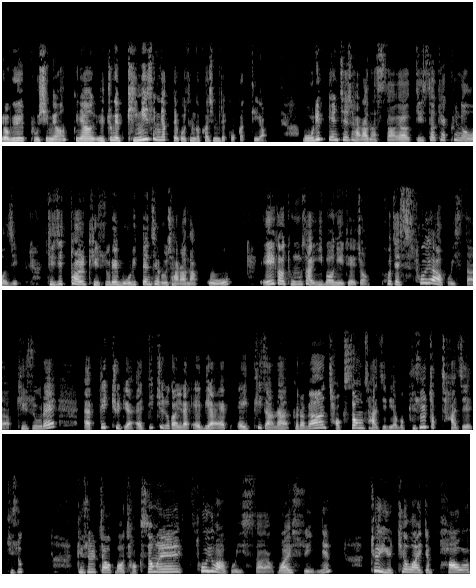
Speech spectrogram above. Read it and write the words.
여기 보시면 그냥 일종의 빙이 생략되고 생각하시면 될 것 같아요. 몰입된 채 자라났어요. 디지털 테크놀로지, 디지털 기술에 몰입된 채로 자라났고, A가 동사 2번이 되죠. 포제스 소유하고 있어요. 기술의 aptitude야. attitude가 아니라 app이야. app. ap잖아. 그러면 적성 자질이야. 뭐 기술적 자질, 기술 기술적 뭐 적성을 소유하고 있어요. 뭐 할 수 있는 to utilize the power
